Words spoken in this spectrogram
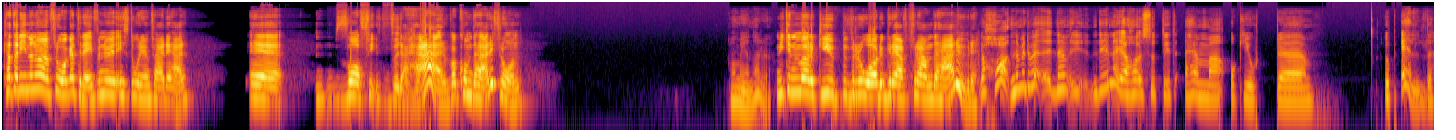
Katarina, nu har jag en fråga till dig, för nu är historien färdig här. Eh, vad, vad det här? Var kom det här ifrån? Vad menar du? Vilken mörk djup vrå har du grävt fram det här ur? Jaha, nej men det, var, nej, det är när jag har suttit hemma och gjort eh, upp eld.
